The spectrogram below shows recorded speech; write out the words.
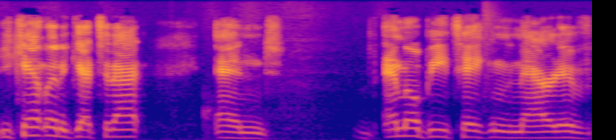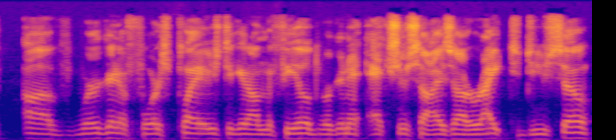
you can't let it get to that. And MLB taking the narrative of we're going to force players to get on the field, we're going to exercise our right to do so.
